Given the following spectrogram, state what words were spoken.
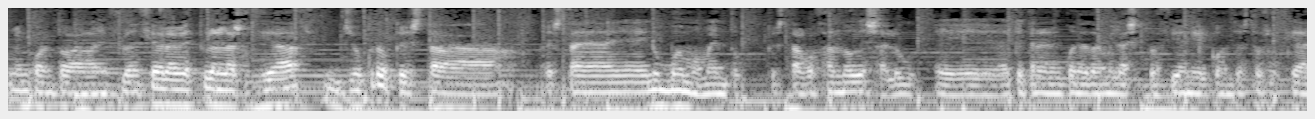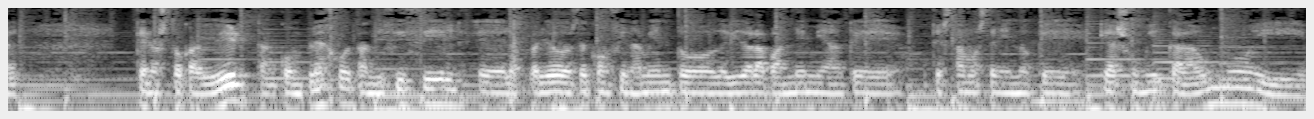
en cuanto a la influencia de la lectura en la sociedad, yo creo que está, está en un buen momento, que está gozando de salud. Eh, hay que tener en cuenta también la situación y el contexto social que nos toca vivir, tan complejo, tan difícil, eh, los periodos de confinamiento debido a la pandemia que, que estamos teniendo que, que, asumir cada uno y,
